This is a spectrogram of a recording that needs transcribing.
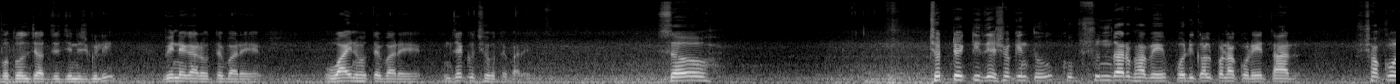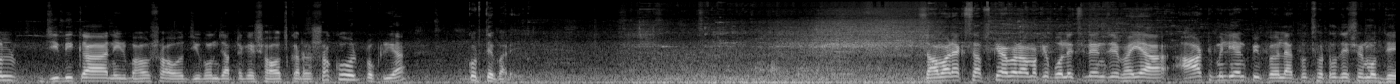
বোতলজাত যে জিনিসগুলি, ভিনেগার হতে পারে, ওয়াইন হতে পারে, যে কিছু হতে পারে। সো ছোট্ট একটি দেশও কিন্তু খুব সুন্দরভাবে পরিকল্পনা করে তার সকল জীবিকা নির্বাহ সহ জীবনযাত্রাকে সহজ করার সকল প্রক্রিয়া করতে পারে। তো আমার এক সাবস্ক্রাইবার আমাকে বলেছিলেন যে, ভাইয়া, আট মিলিয়ন পিপল এত ছোট দেশের মধ্যে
